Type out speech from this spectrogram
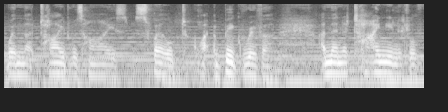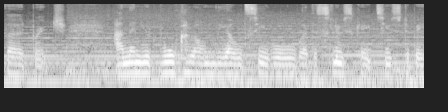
when the tide was high, swelled to quite a big river, and then a tiny little third bridge. And then you'd walk along the old seawall where the sluice gates used to be.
